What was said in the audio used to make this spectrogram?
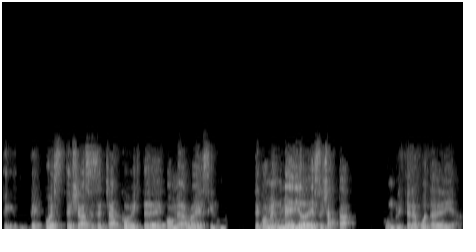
después te llevas ese chasco, viste, de comerlo y decir, te comes medio de eso y ya está, cumpliste la cuota de día.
